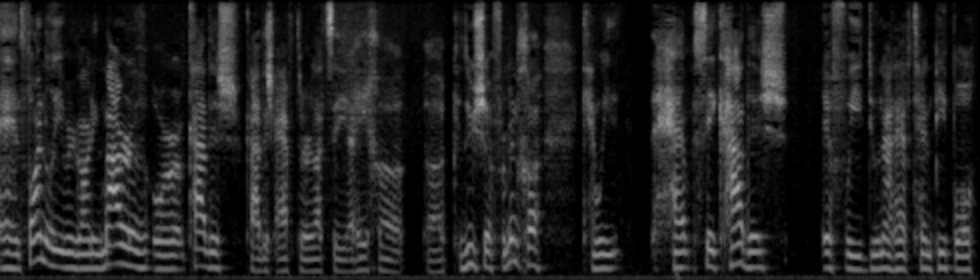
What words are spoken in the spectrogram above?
And finally, regarding Marav or Kaddish, Kaddish after, let's say, Ahecha uh, Kedusha for Mincha, can we have say Kaddish if we do not have 10 people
